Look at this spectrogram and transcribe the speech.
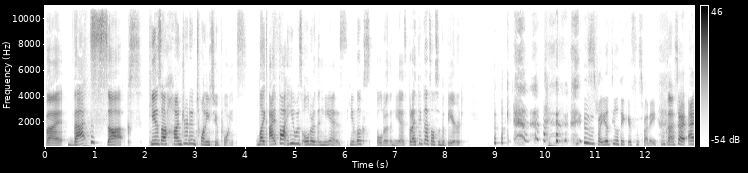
but that sucks. He has 122 points. Like, I thought he was older than he is. He looks older than he is, but I think that's also the beard. Okay. this is funny. You'll, you'll think this is funny. Okay. So I,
